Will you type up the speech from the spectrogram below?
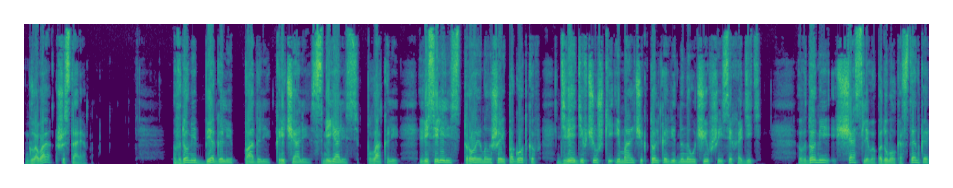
Глава шестая. В доме бегали, падали, кричали, смеялись, плакали, веселились трое малышей-погодков, две девчушки и мальчик, только, видно, научившиеся ходить. В доме счастливо, подумал Костенко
